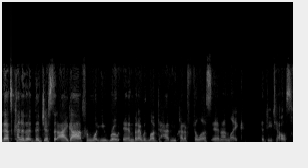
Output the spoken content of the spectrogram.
that's kind of the, the gist that I got from what you wrote in, but I would love to have you kind of fill us in on like the details.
